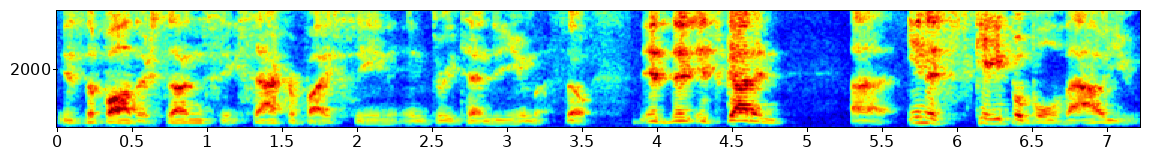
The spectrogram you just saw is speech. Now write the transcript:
is the father son sacrifice scene in 310 to Yuma. So it, has got an uh, inescapable value,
